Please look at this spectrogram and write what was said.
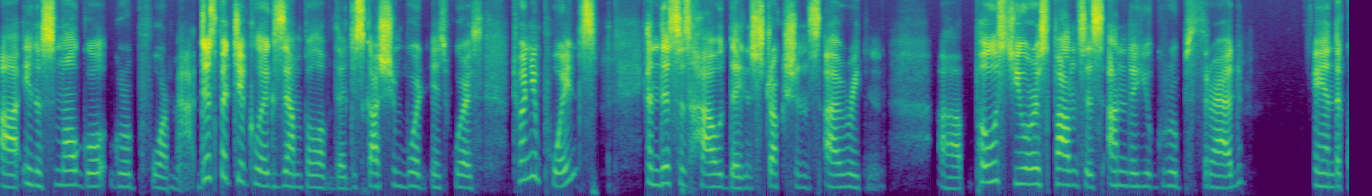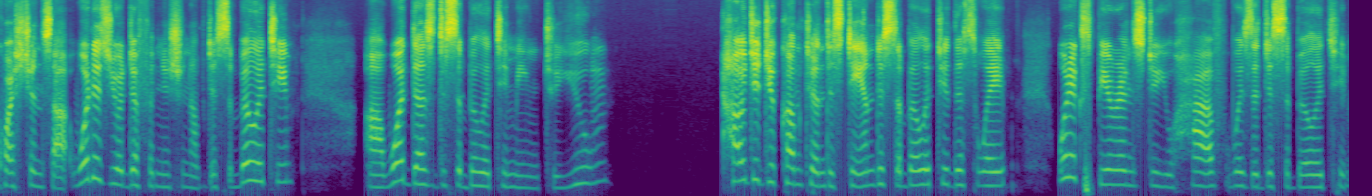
uh, in a small group format. This particular example of the discussion board is worth 20 points, and this is how the instructions are written. Uh, post your responses under your group thread. And the questions are, what is your definition of disability? Uh, what does disability mean to you? How did you come to understand disability this way? What experience do you have with a disability?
